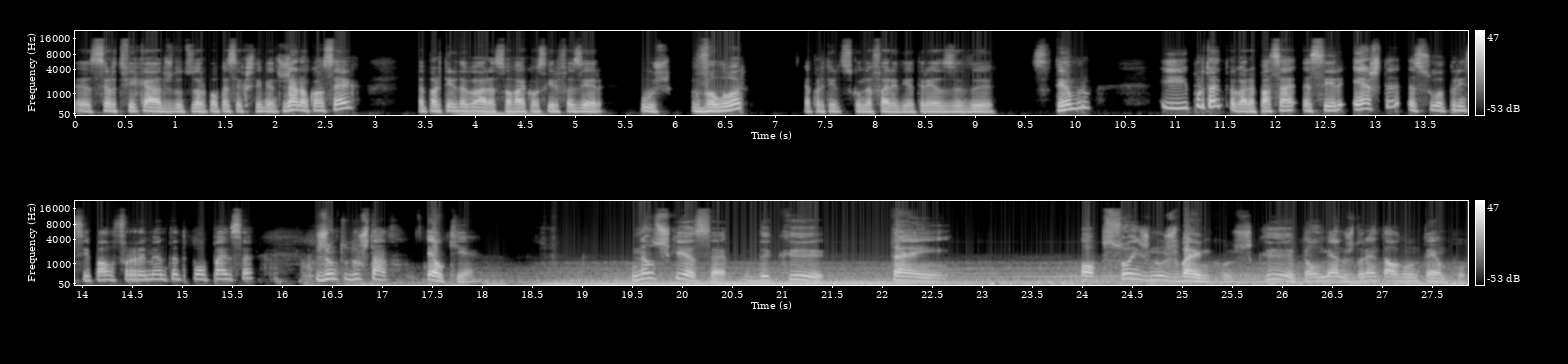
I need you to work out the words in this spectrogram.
uh, certificados do Tesouro Poupança Crescimento, já não consegue. A partir de agora só vai conseguir fazer os valor, a partir de segunda-feira, dia 13 de setembro. E, portanto, agora passa a ser esta a sua principal ferramenta de poupança junto do Estado. É o que é. Não se esqueça de que tem opções nos bancos que, pelo menos durante algum tempo,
